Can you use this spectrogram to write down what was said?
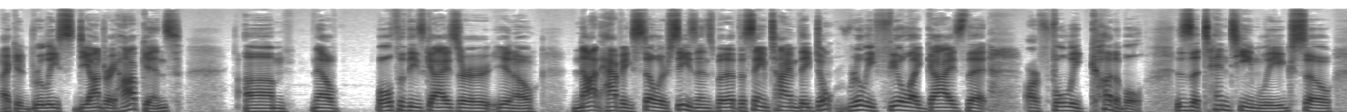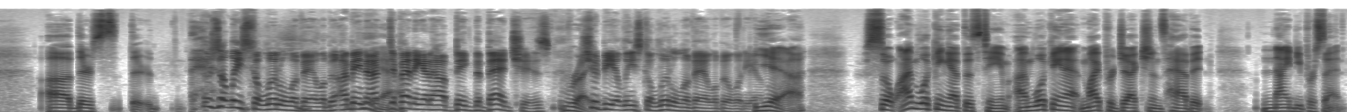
I could release DeAndre Hopkins. Um, now, both of these guys are, you know, not having stellar seasons, but at the same time, they don't really feel like guys that are fully cuttable. This is a 10 team league, so uh, there's there, There's at least a little availability. I mean, Yeah. depending on how big the bench is, Right. should be at least a little availability. Yeah. So I'm looking at this team. I'm looking at my projections have it 90%. percent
